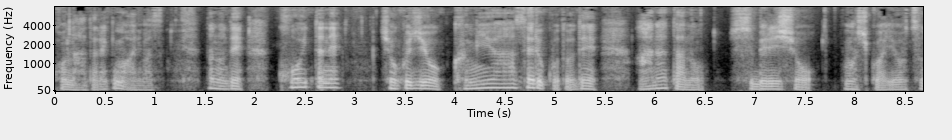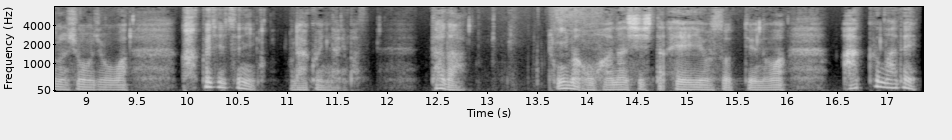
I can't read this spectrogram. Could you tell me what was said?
こんな働きもあります。なので、こういったね、食事を組み合わせることで、あなたの滑り症、もしくは腰痛の症状は確実に楽になります。ただ、今お話しした栄養素っていうのは、あくまで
